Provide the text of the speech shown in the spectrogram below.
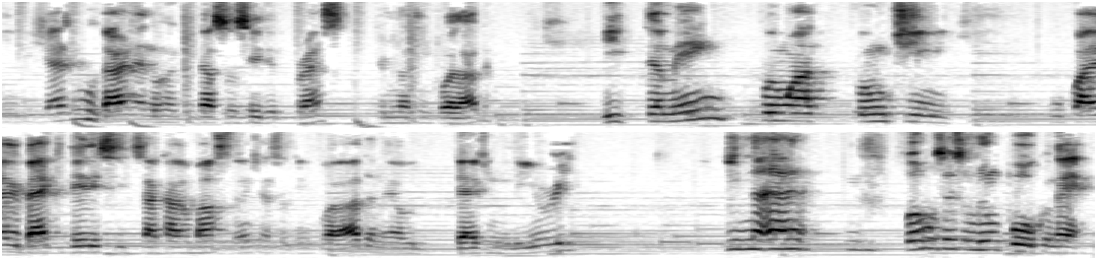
em 20 lugar né, no ranking da Associated Press, terminou a temporada. E também foi, uma, foi um time que o quarterback dele se destacaram bastante nessa temporada, né, o Devin Leary. E na, vamos resumir um pouco, né?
